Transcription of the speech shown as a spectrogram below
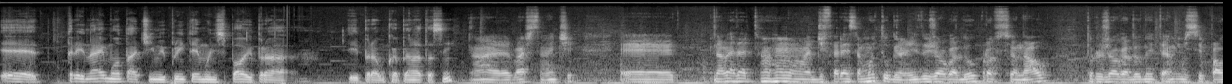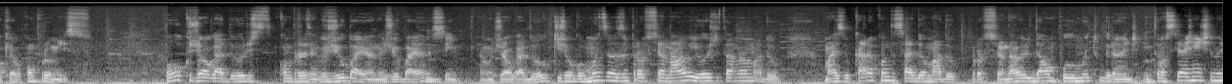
é, treinar e montar time para o Intermunicipal e para ir para um campeonato assim? Ah, é bastante. É, Na verdade, tem uma diferença muito grande do jogador profissional para o jogador do intermunicipal, que é o compromisso. Poucos jogadores, como por exemplo o Gil Baiano. O Gil Baiano, sim, é um jogador que jogou muitos anos no profissional e hoje está no amador. Mas o cara, quando sai do amador para o profissional, ele dá um pulo muito grande. Então, se a gente não,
